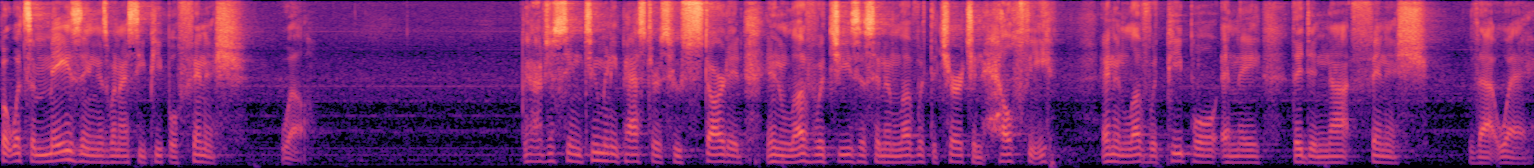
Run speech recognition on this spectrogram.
But what's amazing is when I see people finish well. And I've just seen too many pastors who started in love with Jesus and in love with the church and healthy and in love with people, and they, they did not finish that way.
